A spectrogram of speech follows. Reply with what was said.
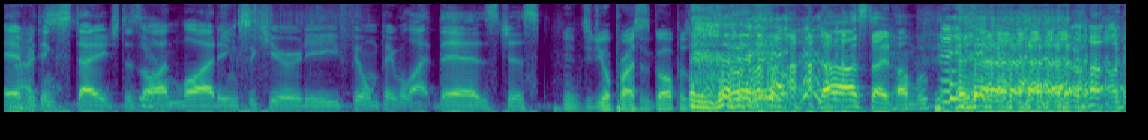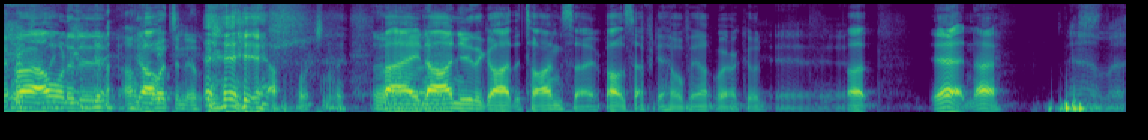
everything, Nice. stage design, lighting, security, film people like there's just Did your prices go up as well? no, I stayed humble. Bro, I wanted to. Unfortunately. yeah, unfortunately. But hey, no, I knew the guy at the time, so I was happy to help out where I could. But yeah, no. yeah, man.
